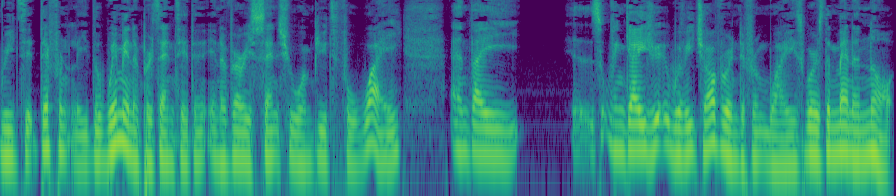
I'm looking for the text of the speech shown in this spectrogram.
reads it differently. The women are presented in, in a very sensual and beautiful way, and they uh, sort of engage with each other in different ways, whereas the men are not.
